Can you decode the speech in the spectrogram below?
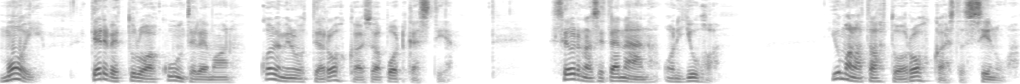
Moi! Tervetuloa kuuntelemaan kolme minuuttia rohkaisua podcastia. Seurannasi tänään on Juha. Jumala tahtoo rohkaista sinua.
